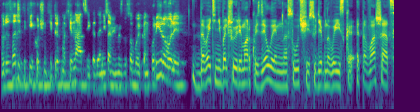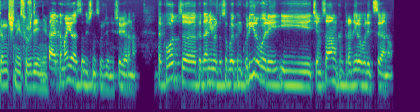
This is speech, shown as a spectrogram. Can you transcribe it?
в результате таких очень хитрых махинаций, когда они сами между собой конкурировали. Давайте небольшую ремарку сделаем на случай судебного иска. Это ваши оценочные суждения. Да, это мое оценочное суждение, все верно. Так вот, э, когда они между собой конкурировали и тем самым контролировали цену,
